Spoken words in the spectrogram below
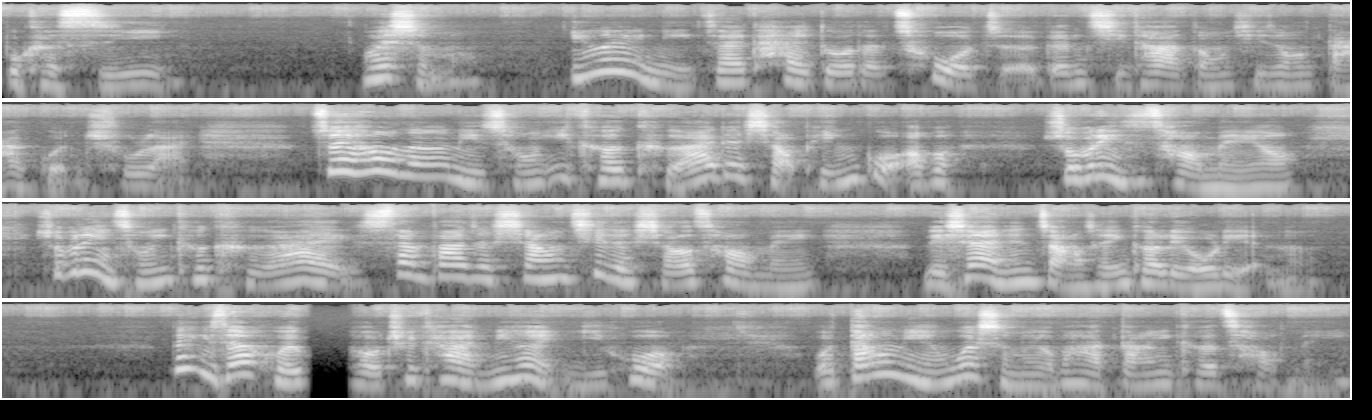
不可思议。为什么？因为你在太多的挫折跟其他的东西中打滚出来，最后呢，你从一颗可爱的小苹果哦，不，说不定是草莓哦，说不定你从一颗可爱、散发着香气的小草莓，你现在已经长成一颗榴莲了。那你再回头去看，你很疑惑。我当年为什么有办法当一颗草莓？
